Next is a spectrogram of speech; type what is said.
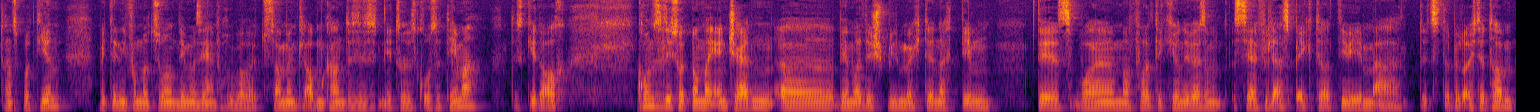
transportieren mit den Informationen, die man sich einfach überall zusammen glauben kann. Das ist nicht so das große Thema, das geht auch. Grundsätzlich sollte man mal entscheiden, äh, wenn man das spielen möchte, nachdem das Warhammer 40k-Universum sehr viele Aspekte hat, die wir eben auch jetzt da beleuchtet haben,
